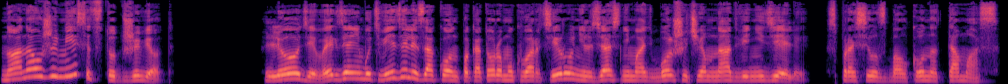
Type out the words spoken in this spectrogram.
но она уже месяц тут живет. Люди, вы где-нибудь видели закон, по которому квартиру нельзя снимать больше, чем на две недели? спросил с балкона Томас.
